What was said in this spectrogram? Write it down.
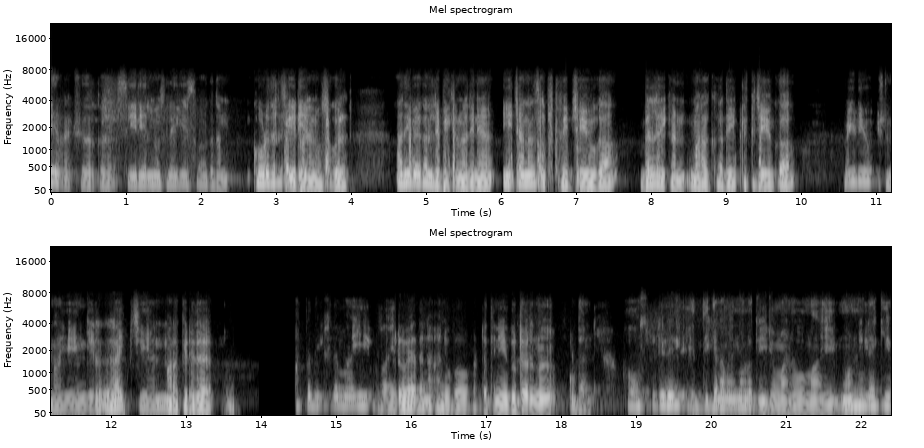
പ്രിയ പ്രേക്ഷകർക്ക് സീരിയൽ ന്യൂസിലേക്ക് സ്വാഗതം. കൂടുതൽ സീരിയൽ ന്യൂസുകൾ അതിവേഗം ലഭിക്കുന്നതിന് ഈ ചാനൽ സബ്സ്ക്രൈബ് ചെയ്യുക ബെൽ ഐക്കൺ മറക്കാതെ ക്ലിക്ക് ചെയ്യുക. വീഡിയോ ഇഷ്ടമായി എങ്കിൽ ലൈക്ക് ചെയ്യാൻ മറക്കരുത്. അപ്രതീക്ഷിതമായി വയറുവേദന അനുഭവപ്പെട്ടതിനെ തുടർന്ന് ഉടൻ ഹോസ്പിറ്റലിൽ എത്തിക്കണമെന്നുള്ള തീരുമാനവുമായി മുന്നിലേക്ക്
